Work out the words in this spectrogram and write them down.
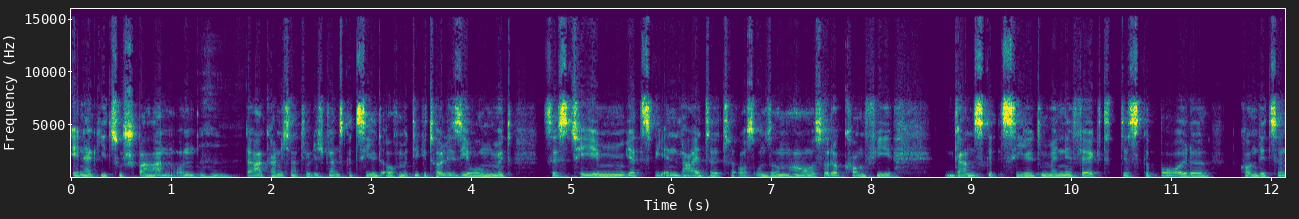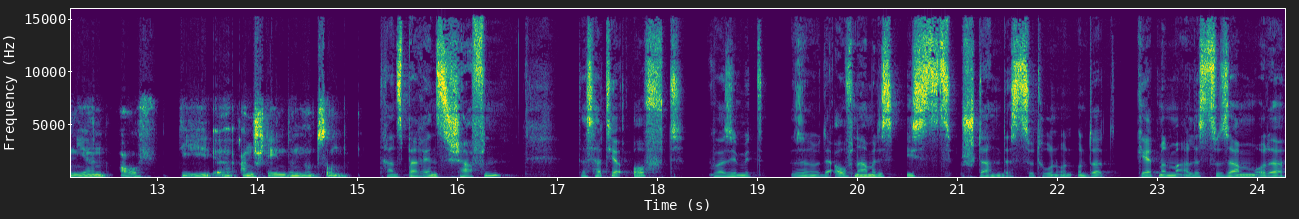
Energie zu sparen? Und mhm. da kann ich natürlich ganz gezielt auch mit Digitalisierung, mit Systemen jetzt wie Enlighted aus unserem Haus oder Comfy ganz gezielt im Endeffekt das Gebäude konditionieren auf die äh, anstehende Nutzung. Transparenz schaffen, das hat ja oft quasi mit der Aufnahme des Ist-Standes zu tun. Und, und da kehrt man mal alles zusammen oder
